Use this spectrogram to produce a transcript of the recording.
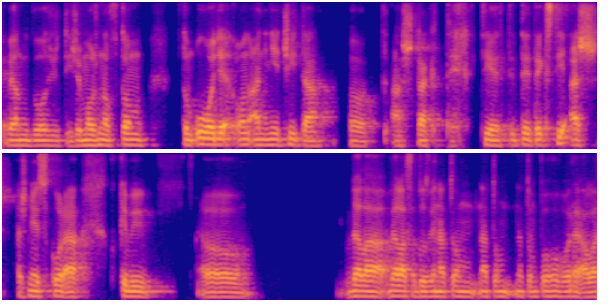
veľmi dôležitý, že možno v tom, v tom úvode on ani nečíta až tak tie, tie, tie texty, až, až neskôr a keby veľa, veľa sa dozvie na tom, na, tom, na tom pohovore, ale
